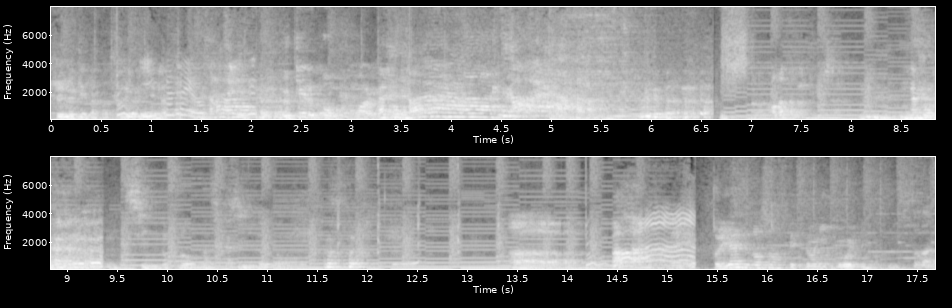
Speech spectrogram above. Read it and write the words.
ふぬけたと言い方よ。受ける方も困る。分かった感じましたしんどそう確かにしんどいと思うあああとりあえずどうします適当に動いてみますそうだね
